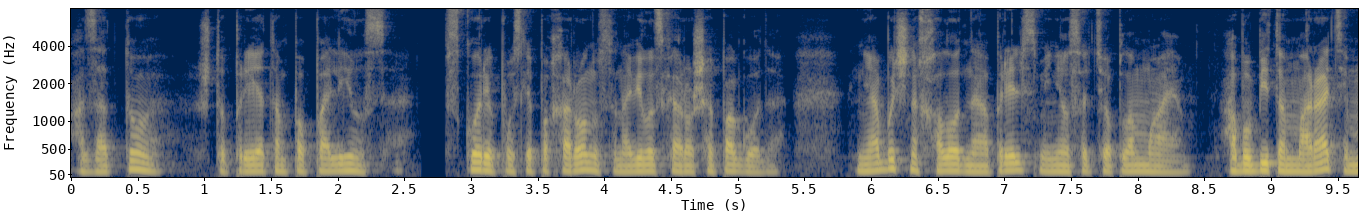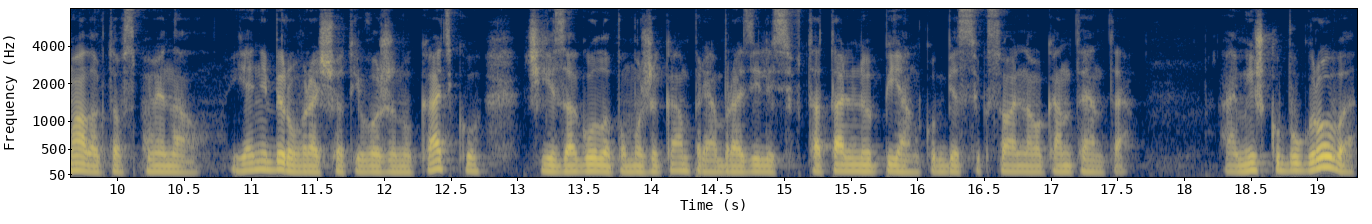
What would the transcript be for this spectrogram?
а за то, что при этом попалился. Вскоре после похорон установилась хорошая погода – Необычно холодный апрель сменился теплым маем. Об убитом Марате мало кто вспоминал. Я не беру в расчет его жену Катьку, чьи загулы по мужикам преобразились в тотальную пьянку без сексуального контента. А Мишку Бугрова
